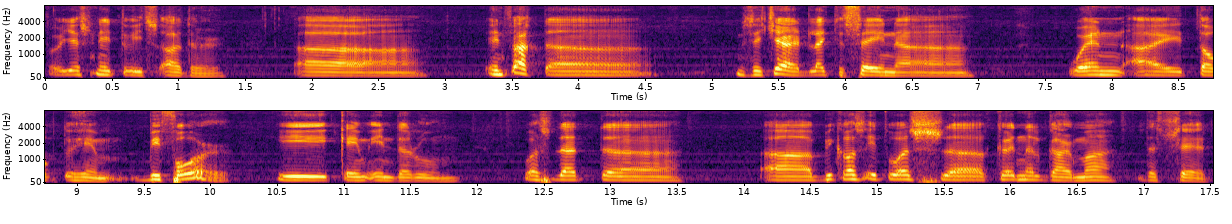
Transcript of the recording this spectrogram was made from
We're just near to each other. Uh, in fact, uh, Mr. Chair, I'd like to say na when I talked to him before he came in the room was that uh, uh, because it was uh, Colonel Garma that said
